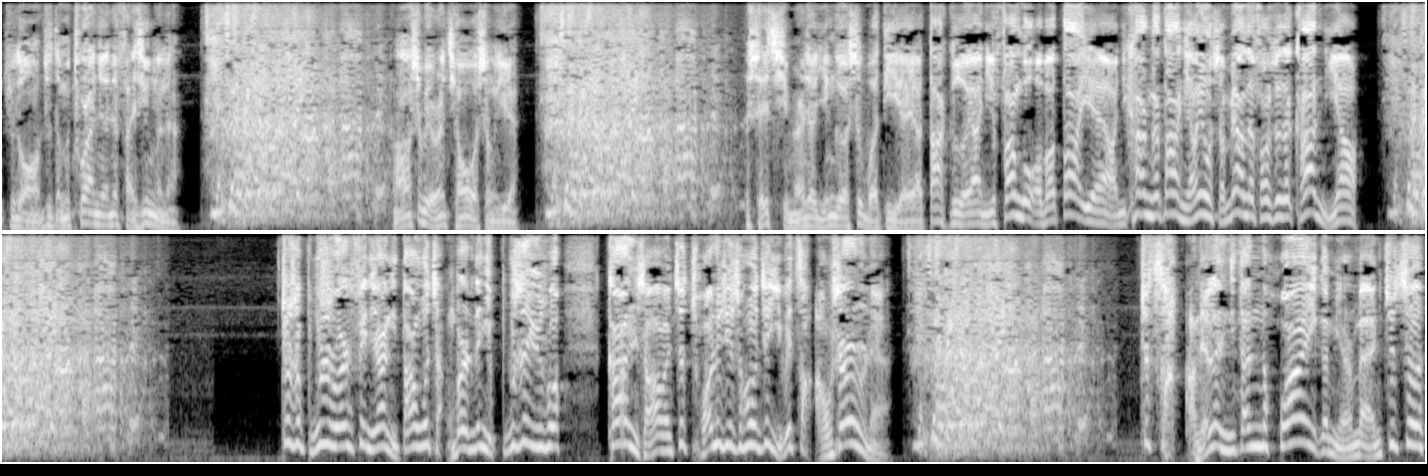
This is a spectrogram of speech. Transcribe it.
旭东，这怎么突然间就反性了呢？啊，是不是有人抢我生意？这谁起名叫银哥？是我爹呀，大哥呀！你放过我吧，大爷呀！你看看大娘用什么样的方式在看你呀？就是不是说非得让你当我长辈那你不至于说干啥玩意这传出去之后，就以为咋回事呢？这咋的了？你咱换一个名呗？这这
